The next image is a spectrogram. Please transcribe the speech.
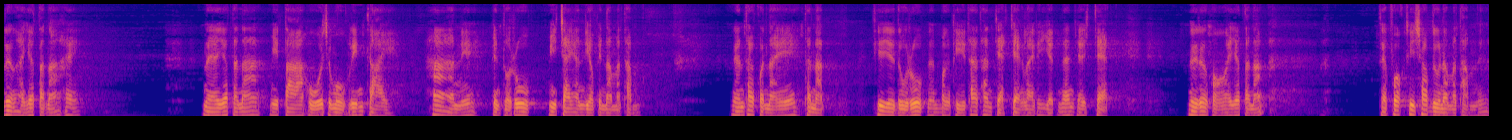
เรื่องอายตนะให้ ในอายตนะมีตาหูจมูกลิ้นกายห้าอันนี้เป็นตัวรูป มีใจอันเดียวเป็นนามธรรมงั้นถ้าคนไหนถนัดที่จะดูรูปนั้นบางทีถ้าท่านแจกแจงรายละเอียดนั่นจะแจกด้วยเรื่องของอายตนะ แต่พวกที่ชอบดูนามธรรมเนี่ย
